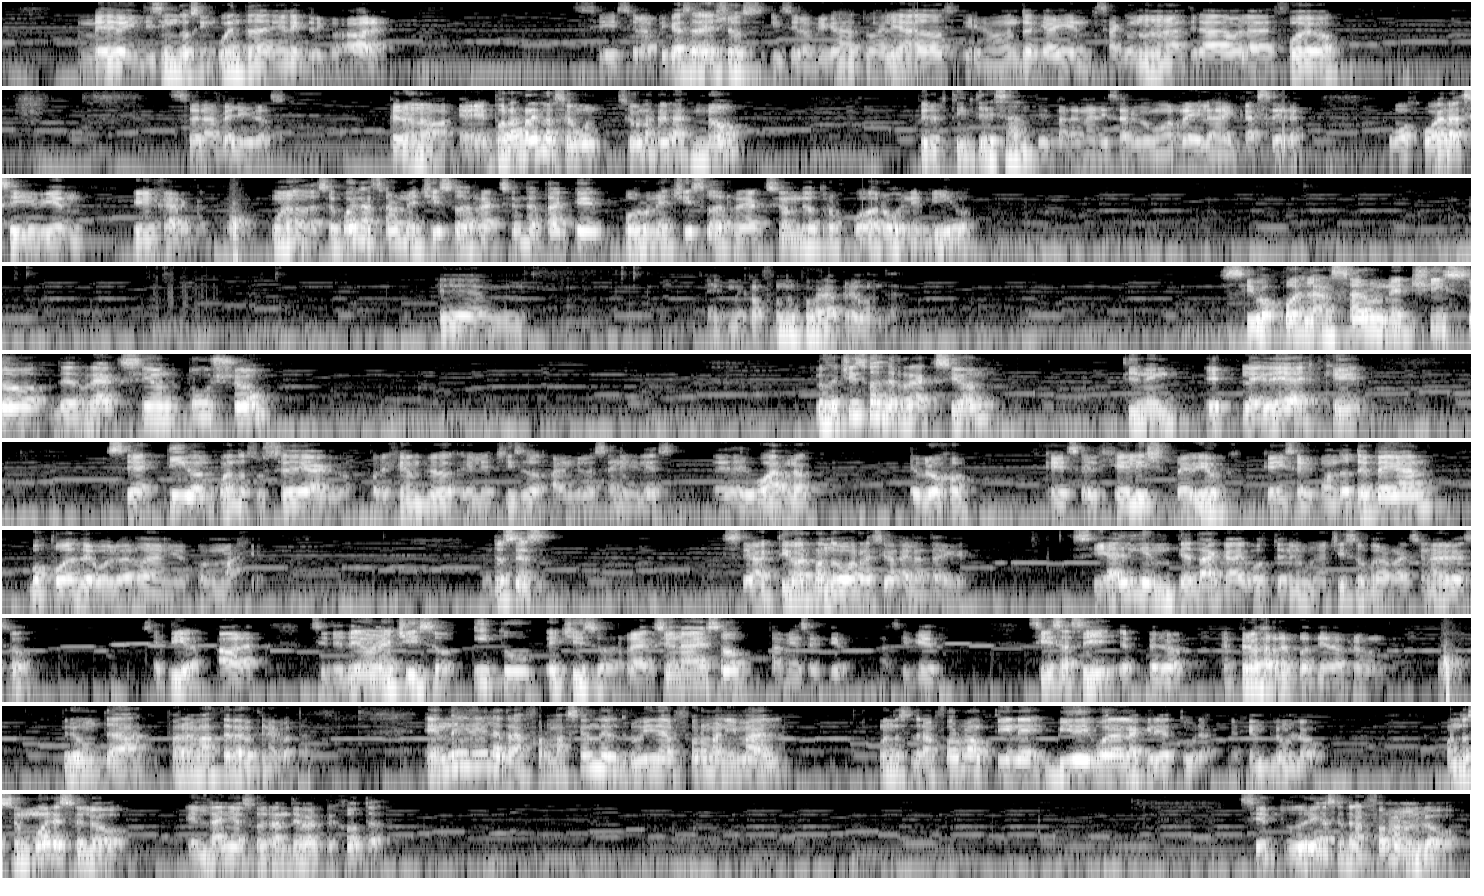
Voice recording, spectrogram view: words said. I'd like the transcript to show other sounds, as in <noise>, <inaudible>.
en vez de 25 50 daño eléctrico. Ahora, si se lo aplicas a ellos y se lo aplicas a tus aliados y en el momento que alguien saca un 1 en una tirada de bola de fuego, suena peligroso. Pero no, eh, por las reglas, según, según las reglas, no. Pero está interesante para analizar como regla de casera. Como jugar así, bien, bien hardcore. Una duda, ¿se puede lanzar un hechizo de reacción de ataque por un hechizo de reacción de otro jugador o enemigo? Em, eh, me confunde un poco la pregunta. Si vos podés lanzar un hechizo de reacción tuyo. Los hechizos de reacción tienen. Eh, la idea es que se activan cuando sucede algo. Por ejemplo, el hechizo, ay, me lo sé en inglés, es de Warlock, de brujo, que es el Hellish Rebuke, que dice cuando te pegan, vos podés devolver daño con magia. Entonces, se va a activar cuando vos recibas el ataque. Si alguien te ataca y vos tenés un hechizo para reaccionar a eso, se activa. Ahora, si te tiene un hechizo y tu hechizo reacciona a eso, también se activa. Así que, si es así, espero, espero haber respondido la pregunta. Pregunta para el Master Agustina Costa. En D&D la transformación del druida en forma animal, cuando se transforma obtiene vida igual a la criatura, ejemplo un lobo. Cuando se muere ese lobo, ¿el daño sobrante va al PJ? Si tu druida se transforma en un lobo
